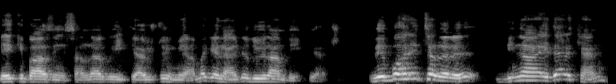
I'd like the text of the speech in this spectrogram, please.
Belki bazı insanlar bu ihtiyacı duymuyor ama genelde duyulan bir ihtiyaç. Ve bu haritaları bina ederken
